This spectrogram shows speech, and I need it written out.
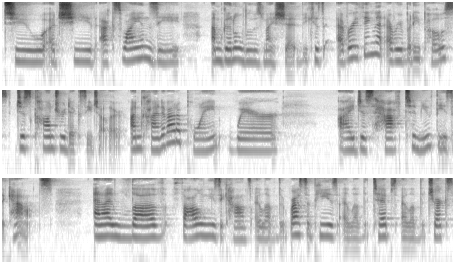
to achieve X, Y, and Z, I'm gonna lose my shit because everything that everybody posts just contradicts each other. I'm kind of at a point where I just have to mute these accounts. And I love following these accounts. I love the recipes, I love the tips, I love the tricks.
